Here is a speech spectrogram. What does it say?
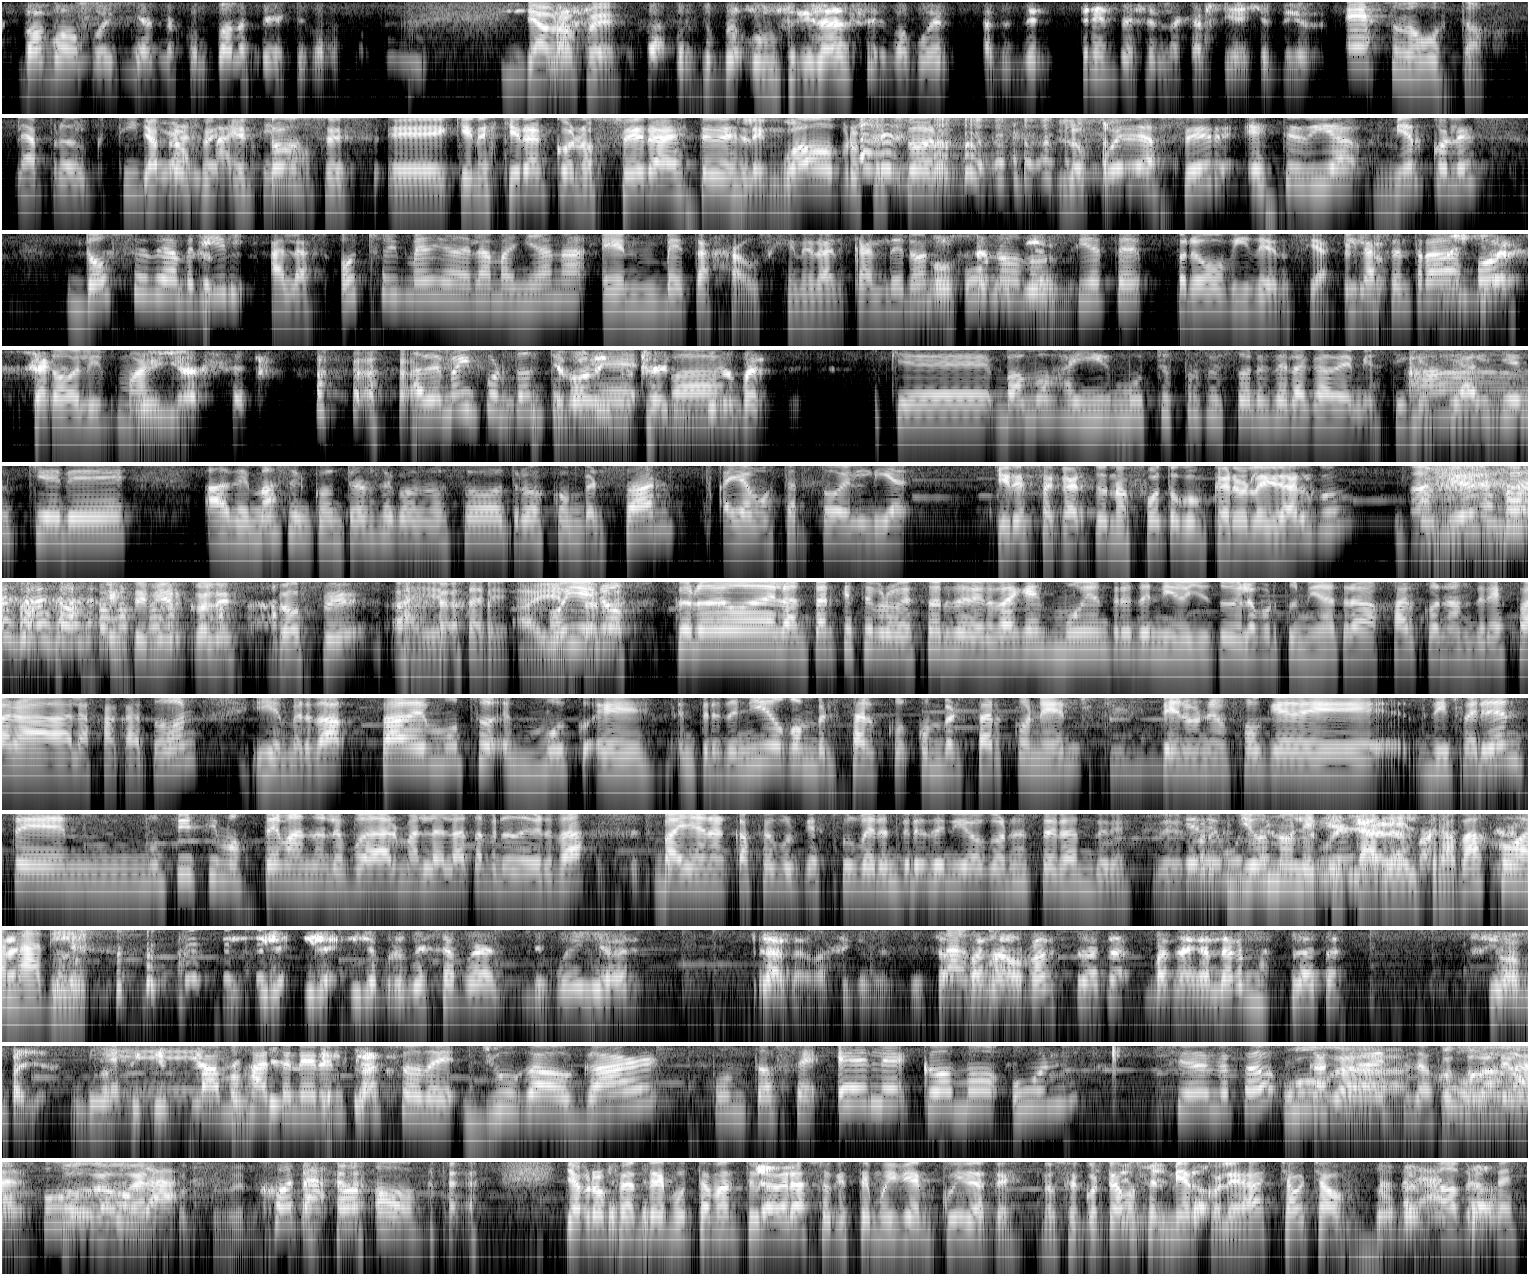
vamos a poder quedarnos con todas las pegas que corresponden. Ya, más. profe. O sea, por ejemplo, un freelancer va a poder atender tres veces la cantidad de gente que tiene. Eso me gustó. La productividad. Ya, profe, al máximo. entonces, eh, quienes quieran conocer a este deslenguado profesor, lo puede hacer este día miércoles. 12 de abril a las 8 y media de la mañana en Beta House, General Calderón No se lo 127 Providencia. Y las entradas por llevar Market. Además, importante que vamos a ir muchos profesores de la academia. Así que si Ah. alguien quiere, además, encontrarse con nosotros, conversar, ahí vamos a estar todo el día. ¿Quieres sacarte una foto con Carola Hidalgo? Pues bien, este miércoles 12. Ahí estaré. Ahí Oye, estará. no, solo debo adelantar que este profesor de verdad que es muy entretenido. Yo tuve la oportunidad de trabajar con Andrés para la hackathon y en verdad sabe mucho, es muy eh, entretenido conversar, co- conversar con él. Tiene un enfoque de, diferente en muchísimos temas, no le puedo dar más la lata, pero de verdad vayan al café porque es súper entretenido conocer a Andrés. Yo no le quitaré el trabajo a nadie. Y, y la, y la- y la promesa real les voy a llevar plata, básicamente. O sea, van a ahorrar plata, van a ganar más plata si van para allá. Bien. Así que Vamos a tener el plata. caso de yugahogar.cl como un, un Juga, caso de éxito. con doble O, Jugahogar. jugahogar. Juga. J-O-O. Ya, profe Andrés Bustamante, un abrazo, que esté muy bien, cuídate. Nos encontramos el miércoles, ¿ah? Chao, chao. Vemos. Ah, profe.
